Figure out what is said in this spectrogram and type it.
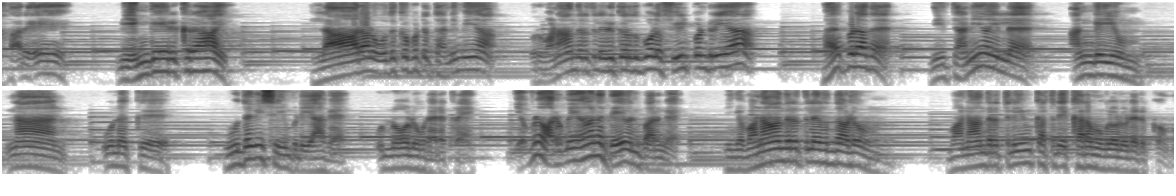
ஆகாரே நீ எங்கே இருக்கிறாய்? எல்லாராலும் ஒதுக்கப்பட்டு தனிமையா ஒரு வனாந்திரத்தில் இருக்கிறது போல ஃபீல் பண்றியா? பயப்படாத. நீ தனியா இல்ல. அங்கேயும் நான் உனக்கு உதவி செய்யும்படியாக உன்னோடு கூட இருக்கிறேன். எவ்வளவு அருமையான தேவன் பாருங்க. நீங்க வனாந்திரத்துல இருந்தாலும் வனாந்திரத்திலையும் கர்த்தருடைய கரம் உங்களோடு இருக்கும்.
